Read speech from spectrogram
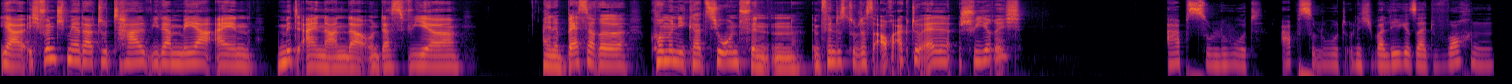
ja, ich wünsche mir da total wieder mehr ein Miteinander und dass wir eine bessere Kommunikation finden. Empfindest du das auch aktuell schwierig? Absolut, absolut. Und ich überlege seit Wochen,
